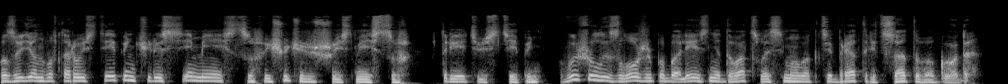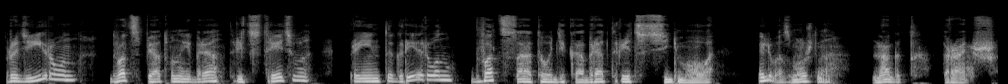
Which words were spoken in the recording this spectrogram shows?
возведен во вторую степень через 7 месяцев, еще через 6 месяцев в третью степень. Вышел из ложи по болезни 28 октября 30 года. Радиирован 25 ноября 33 реинтегрирован 20 декабря 37 или, возможно, на год раньше.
